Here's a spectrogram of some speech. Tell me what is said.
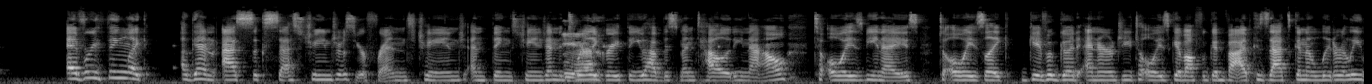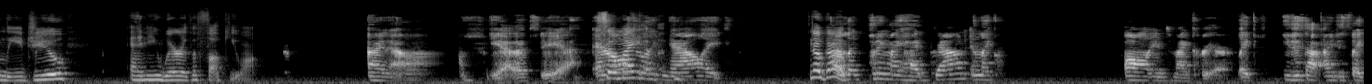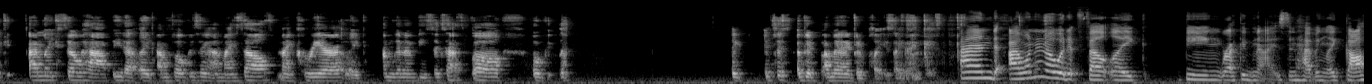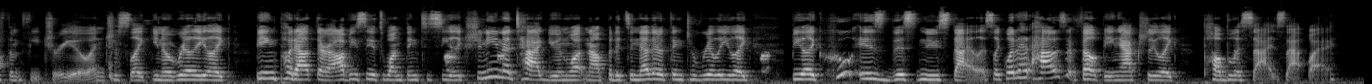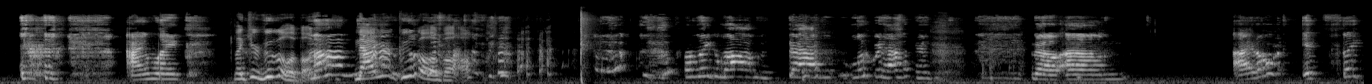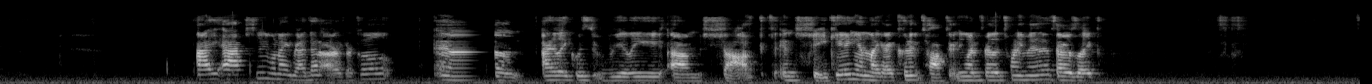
everything like again as success changes your friends change and things change and it's Yeah. really great that you have this mentality now to always be nice to always like give a good energy to always give off a good vibe because that's gonna literally lead you anywhere the fuck you want I know. Yeah, that's yeah. And So also, my- like now, like no go I'm like putting my head down and like all into my career. Like you just, ha- I just like, I'm like so happy that like I'm focusing on myself, my career. Like I'm gonna be successful. Like it's just a good. I'm in a good place. I think. And I want to know what it felt like being recognized and having like Gotham feature you and just like, you know, really like being put out there. Obviously, it's one thing to see like Shanina tag you and whatnot, but it's another thing to really like be like, who is this new stylist? Like, what, how has it felt being actually like publicized that way? I'm like, Like, you're Googleable. Mom, now Dad, you're Googleable. I'm like, mom, dad, look what happened. No, um, I don't. It's like, I actually, when I read that article, um, I like was really um shocked and shaking, and like I couldn't talk to anyone for like 20 minutes. I was like,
